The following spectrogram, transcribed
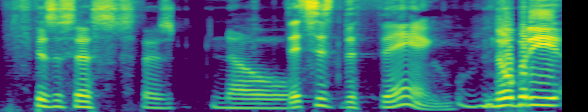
physicists. There's no This is the thing. nobody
